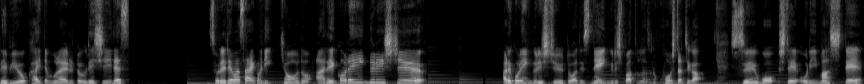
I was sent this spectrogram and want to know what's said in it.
レビューを書いてもらえると嬉しいです。それでは最後に今日のあれこれイングリッシュ。あれこれイングリッシュとはですね、イングリッシュパートナーズの講師たちが出演をしておりまして、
